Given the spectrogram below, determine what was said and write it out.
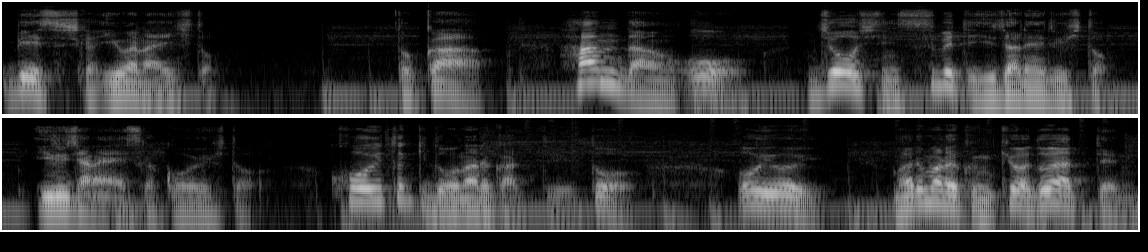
ベースしか言わない人とか判断を上司に全て委ねる人いるじゃないですかこういう人。こういう時どうなるかっていうと「おいおいまる君今日はどうやってん?」って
